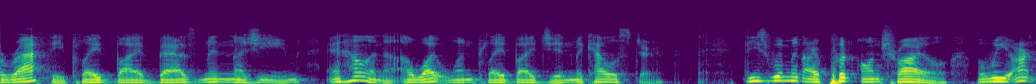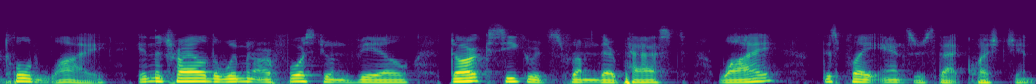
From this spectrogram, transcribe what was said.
Arathi, played by Basmin Najim, and Helena, a white one, played by Jen McAllister. These women are put on trial, but we aren't told why. In the trial, the women are forced to unveil dark secrets from their past. Why? This play answers that question.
